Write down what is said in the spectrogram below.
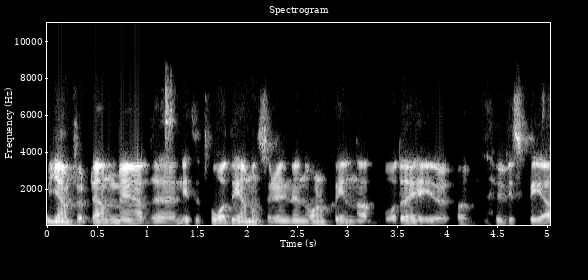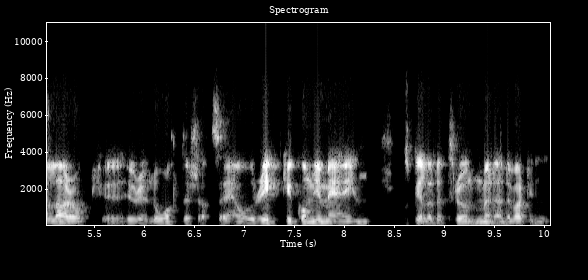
jämfört den med 92-demon eh, så är det en enorm skillnad både i hur vi spelar och eh, hur det låter så att säga. Och Ricky kom ju med in och spelade trummor där. Det var en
